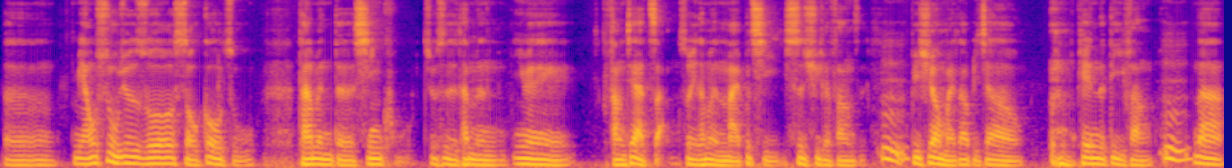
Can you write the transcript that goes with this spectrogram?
呃描述，就是说手购族他们的辛苦，就是他们因为。房价涨，所以他们买不起市区的房子，嗯，必须要买到比较 偏的地方，嗯，那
